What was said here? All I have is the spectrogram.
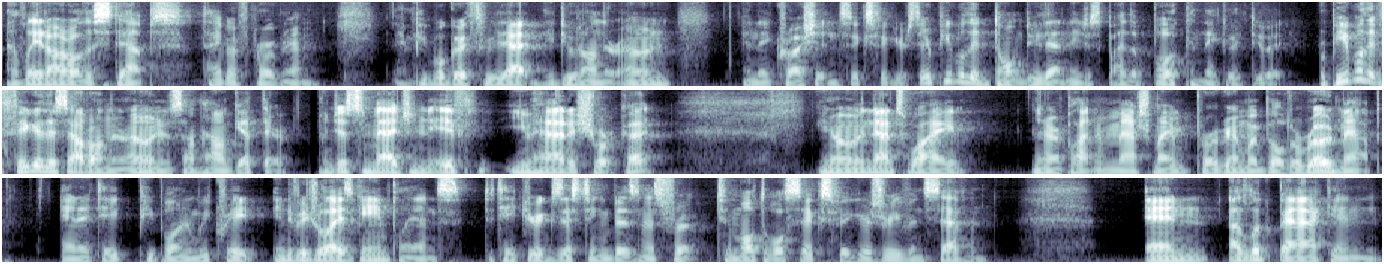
I've laid out all the steps type of program. And people go through that they do it on their own and they crush it in six figures. There are people that don't do that and they just buy the book and they go do it. Or people that figure this out on their own and somehow get there. And just imagine if you had a shortcut, you know, and that's why in our Platinum Mastermind program, we build a roadmap and I take people and we create individualized game plans to take your existing business for, to multiple six figures or even seven. And I look back and,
